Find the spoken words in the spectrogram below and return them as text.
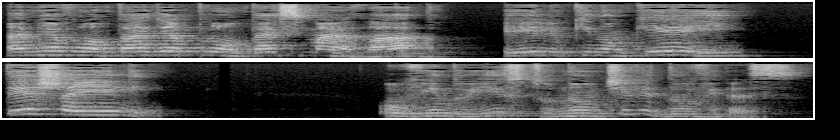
A minha vontade é aprontar esse marvado. Ele o que não quer é ir. Deixa ele. Ouvindo isto, não tive dúvidas.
